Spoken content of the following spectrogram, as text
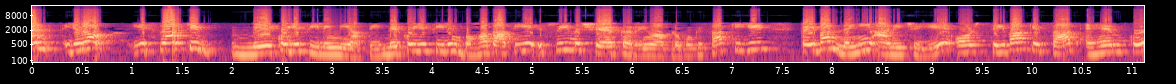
and you know it's not कि मेरे को ये फीलिंग नहीं आती। मेरे को ये फीलिंग बहुत आती है इसलिए मैं शेयर कर रही हूँ आप लोगों के साथ कि ये कई बार नहीं आनी चाहिए और सेवा के साथ अहम को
